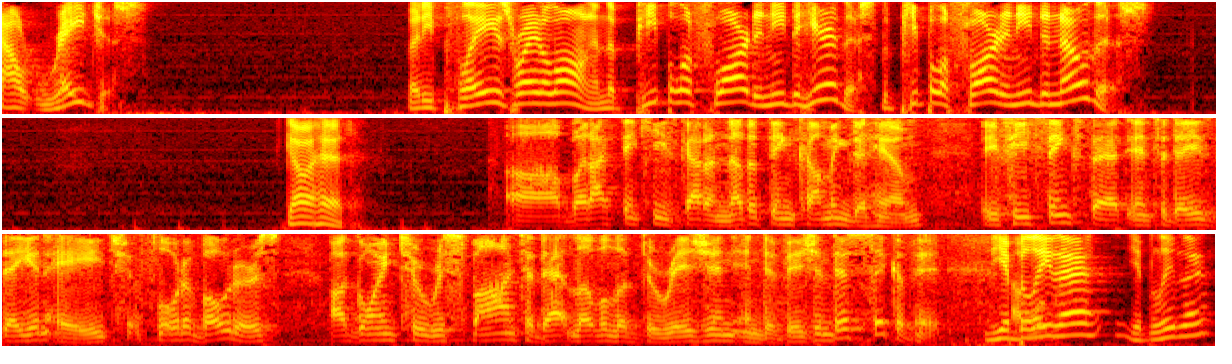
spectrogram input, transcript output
outrageous. But he plays right along, and the people of Florida need to hear this. The people of Florida need to know this. Go ahead. Uh, but I think he's got another thing coming to him. If he thinks that in today's day and age, Florida voters are going to respond to that level of derision and division, they're sick of it. Do you Uh, believe that? You believe that?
